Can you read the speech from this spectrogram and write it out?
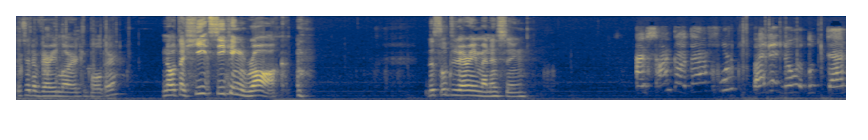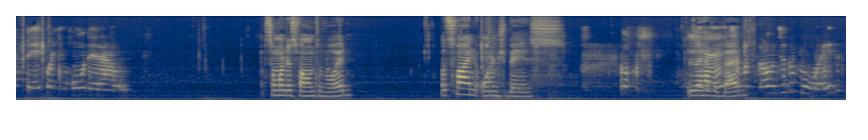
Is it a very large boulder? No, it's a heat-seeking rock. this looks very menacing. I've, I got that before, but I didn't know it looked that big when you hold it out. Someone just fell into void. Let's find orange base. Do they have a bed? Someone fell into the void.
